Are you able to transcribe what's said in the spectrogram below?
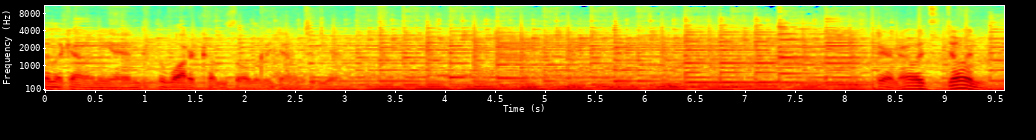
I look out on the end, the water comes all the way down to the end. There, now it's done.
